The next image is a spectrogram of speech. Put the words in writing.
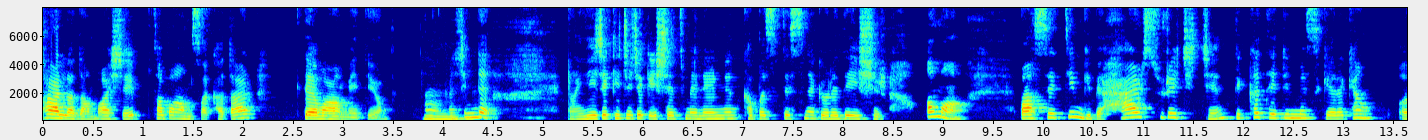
tarladan başlayıp tabağımıza kadar devam ediyor. Hmm. Şimdi yani yiyecek içecek işletmelerinin kapasitesine göre değişir. Ama bahsettiğim gibi her süreç için dikkat edilmesi gereken e,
